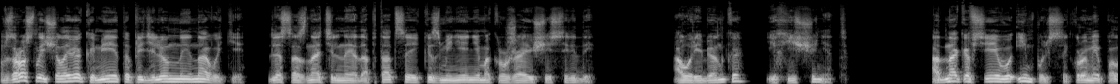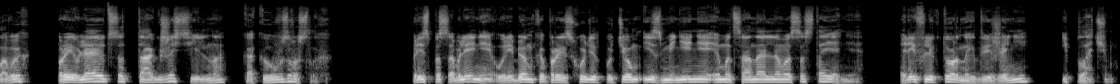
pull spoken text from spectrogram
Взрослый человек имеет определенные навыки для сознательной адаптации к изменениям окружающей среды, а у ребенка их еще нет. Однако все его импульсы, кроме половых, проявляются так же сильно, как и у взрослых. Приспособление у ребенка происходит путем изменения эмоционального состояния, рефлекторных движений и плачем.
